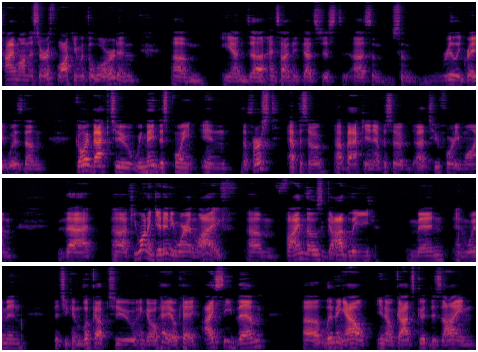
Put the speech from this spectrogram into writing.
time on this earth walking with the Lord, and um, and uh, and so I think that's just uh, some some really great wisdom. Going back to, we made this point in the first episode, back in episode 241, that if you want to get anywhere in life, um, find those godly men and women that you can look up to and go, hey, okay, I see them uh, living out, you know, God's good design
